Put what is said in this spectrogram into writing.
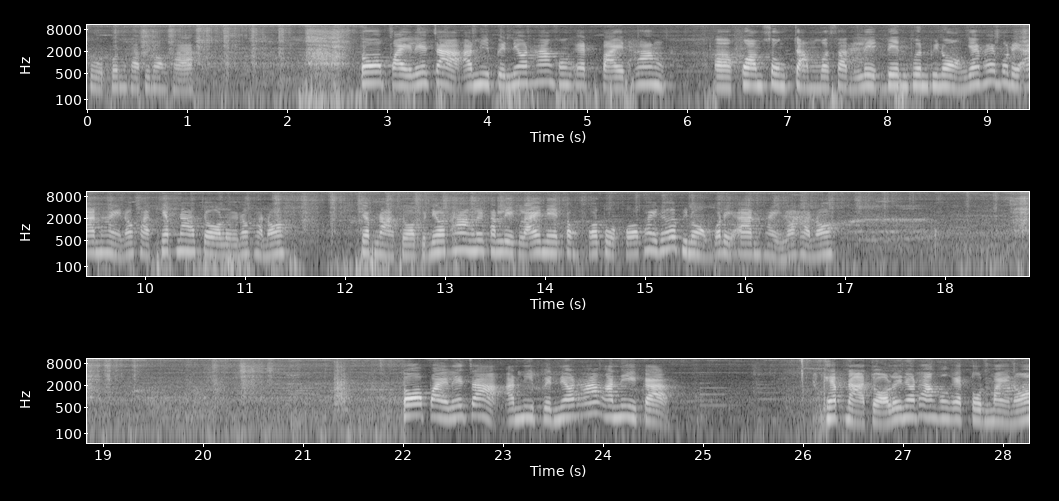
สูตรเพิ่นค่ะพี่น้องค่ะต่อไปเลยจ้าอันนี้เป็นแนวทางของแอดปลายทาง ความทรงจำวสันเลขเด่นเพื่อนพี่น้องแยกให้บริอ่านให้เนาะค่ะแคปหน้าจอเลยเนาะค่ะเนาะแคปหน้าจอเป็นแนวทางเลยคันเลขไลน์เนต้องขอตรวจขออภัยเด้อพี่น้องบริอ่านให้เนาะค่ะเนาะต่อไปเลยจ้าอันนี้เป็นแนวทางอันนี้กะแคปหน้าจอเลยแนวทางของแอดตนใหม่เนาะ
